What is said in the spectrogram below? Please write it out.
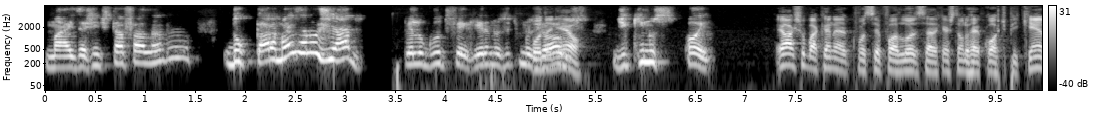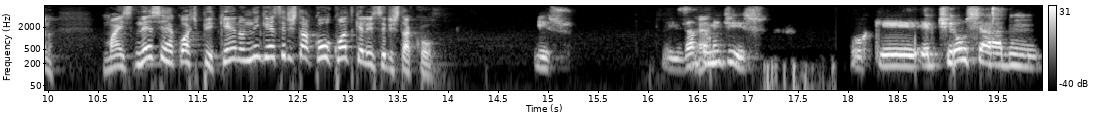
mas a gente está falando do cara mais elogiado pelo Guto Ferreira nos últimos Ô, jogos, Daniel, de que nos... Oi. Eu acho bacana que você falou dessa questão do recorte pequeno, mas nesse recorte pequeno ninguém se destacou o quanto que ele se destacou. Isso. Exatamente é. isso. Porque ele tirou o Ceará de, um,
